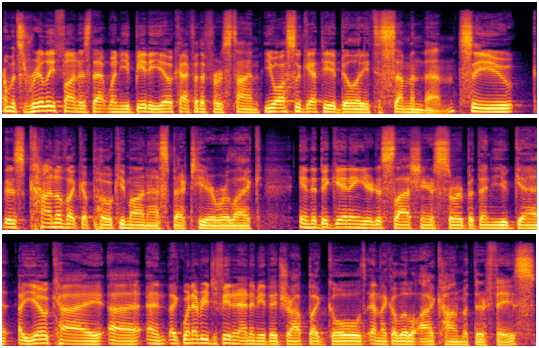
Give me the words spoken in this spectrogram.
And what's really fun is that when you beat a yokai for the first time, you also get the ability to summon them. So you there's kind of like a Pokemon aspect here where like in the beginning you're just slashing your sword but then you get a yokai uh, and like whenever you defeat an enemy they drop like gold and like a little icon with their face.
